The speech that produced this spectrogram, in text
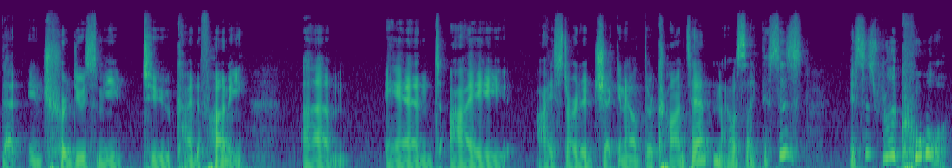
that introduced me to kind of funny um, and I I started checking out their content and I was like this is this is really cool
